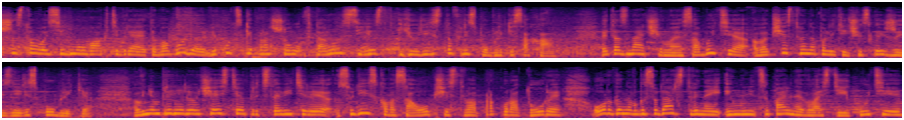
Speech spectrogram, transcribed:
6-7 октября этого года в Якутске прошел второй съезд юристов Республики Саха. Это значимое событие в общественно-политической жизни республики. В нем приняли участие представители судейского сообщества, прокуратуры, органов государственной и муниципальной власти Якутии,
